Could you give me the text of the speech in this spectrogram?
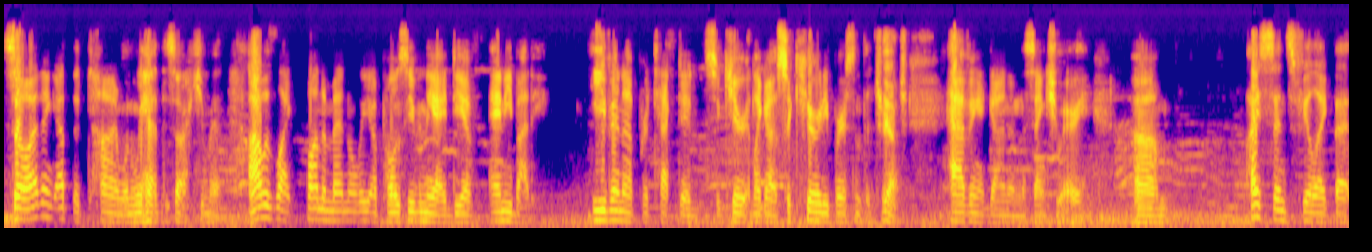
So I think at the time when we had this argument, I was like fundamentally opposed to even the idea of anybody, even a protected secure like a security person at the church, having a gun in the sanctuary. Um, I since feel like that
